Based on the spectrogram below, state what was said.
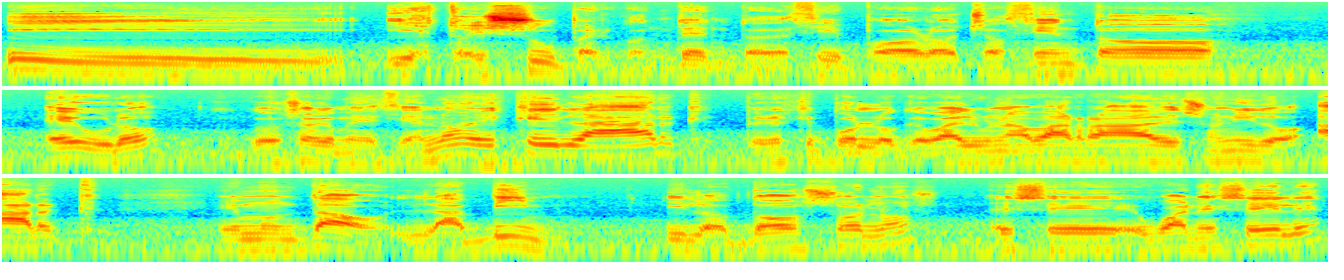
y, y estoy súper contento, es decir, por 800 euros, cosa que me decían, no, es que la ARC, pero es que por lo que vale una barra de sonido ARC, he montado la BIM y los dos sonos, ese One SL,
